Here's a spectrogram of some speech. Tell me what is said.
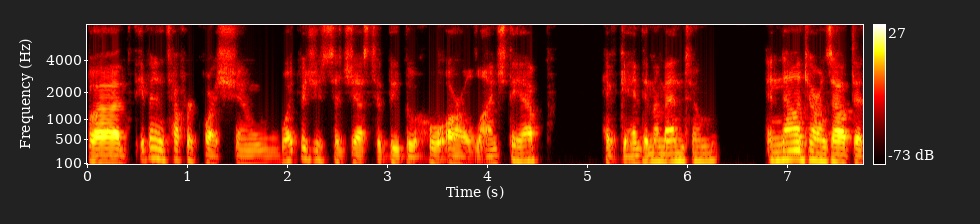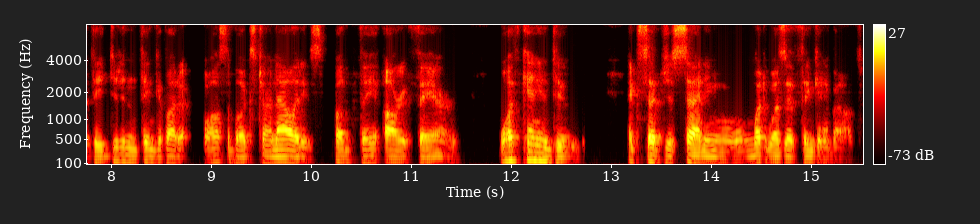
But even a tougher question, what would you suggest to people who are launched the app, have gained the momentum, and now it turns out that they didn't think about possible externalities, but they are there. What can you do except just saying, what was I thinking about?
